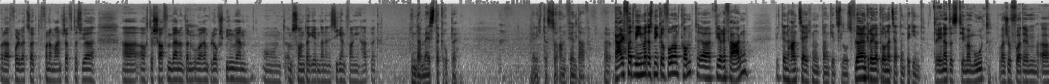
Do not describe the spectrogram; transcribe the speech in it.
oder voll überzeugt von der Mannschaft, dass wir äh, auch das schaffen werden und dann im oberen Playoff spielen werden und am Sonntag eben dann einen Sieganfang in Hartberg. In der Meistergruppe, wenn ich das so anführen darf. Ralf hat wie immer das Mikrofon und kommt äh, für Ihre Fragen. Bitte ein Handzeichen und dann geht's los. Florian Kröger, Kroner Zeitung beginnt. Trainer, das Thema Mut war schon vor dem äh,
